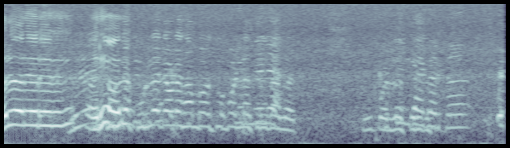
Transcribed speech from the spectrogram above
अरे अरे अरे अरे अरे अरे कुर्ला तेवढा सांभाळ तू पडलास तरी चालत तू पडलास तरी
